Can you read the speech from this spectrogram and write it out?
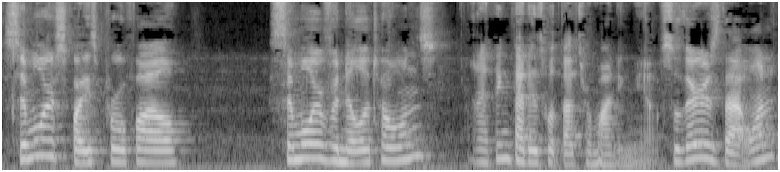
similar spice profile, similar vanilla tones, and I think that is what that's reminding me of. So there is that one.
